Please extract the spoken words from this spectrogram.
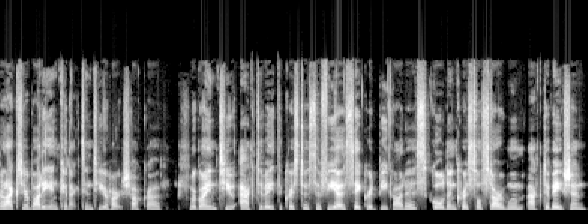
Relax your body and connect into your heart chakra. We're going to activate the Christos Sophia Sacred Bee Goddess Golden Crystal Star Womb activation.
